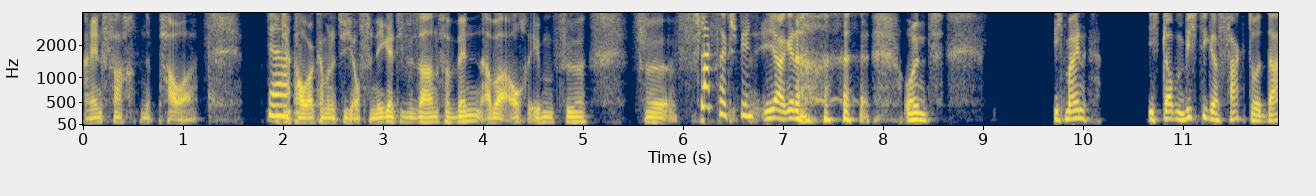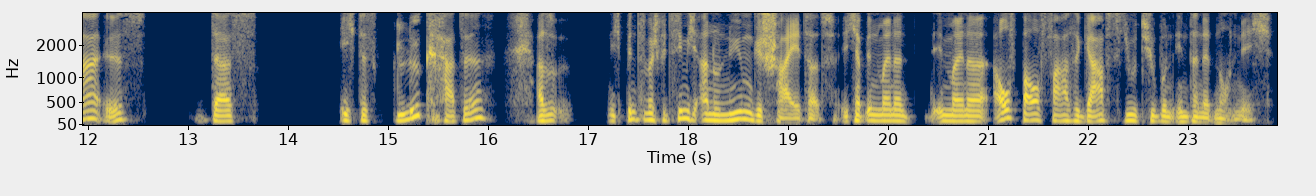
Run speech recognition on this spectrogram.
einfach eine Power. Ja. Die Power kann man natürlich auch für negative Sachen verwenden, aber auch eben für für Schlagzeug spielen. ja, genau. Und ich meine, ich glaube, ein wichtiger Faktor da ist, dass ich das Glück hatte, also ich bin zum Beispiel ziemlich anonym gescheitert. Ich habe in meiner in meiner Aufbauphase gab's YouTube und Internet noch nicht.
